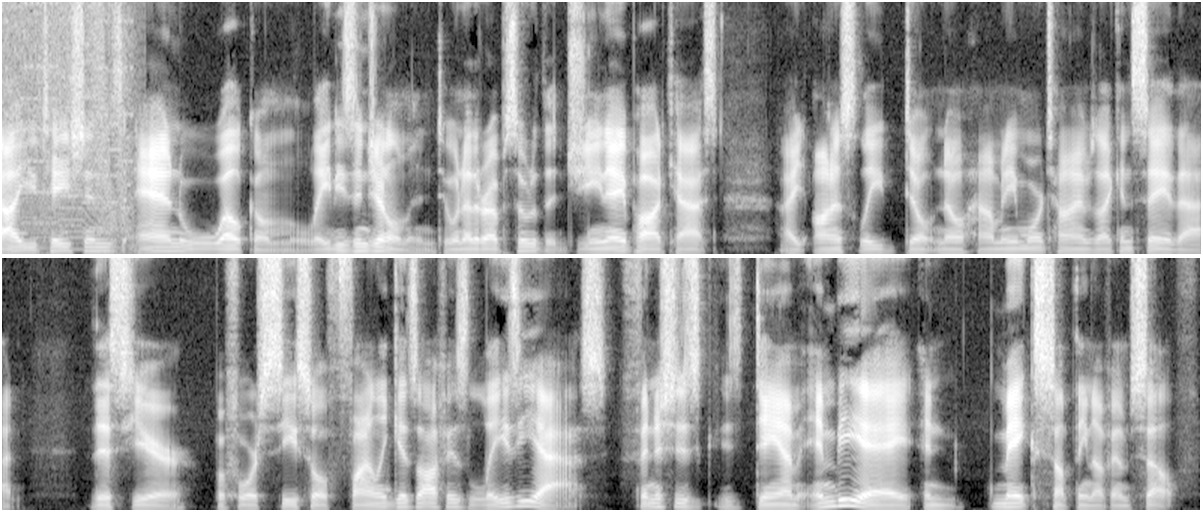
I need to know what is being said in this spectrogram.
Salutations, and welcome, ladies and gentlemen, to another episode of the GNA podcast. I honestly don't know how many more times I can say that this year before Cecil finally gets off his lazy ass, finishes his damn MBA, and makes something of himself.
